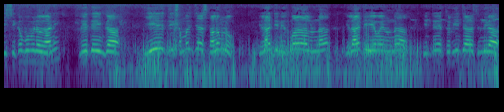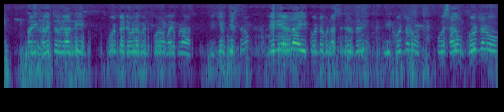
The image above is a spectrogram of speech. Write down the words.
ఈ శిఖం భూమిలో కానీ లేదా ఇంకా ఏ దీనికి సంబంధించిన స్థలంలో ఎలాంటి నిర్మాణాలున్నా ఇలాంటి ఎలాంటి ఏమైనా ఉన్నా ఇంటనే తొలగించాల్సిందిగా మరి కలెక్టర్ గారిని కోట్ల డెవలప్మెంట్ ఫోరం వైపున విజ్ఞప్తి చేస్తున్నాం. లేని ఎడల ఈ కోట్లకు నష్టం జరుగుతుంది. ఈ కోట్లను ఒక సగం కోట్లను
